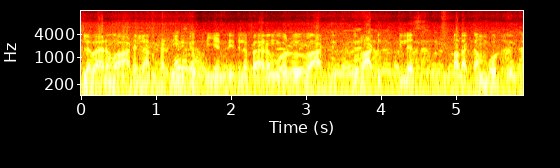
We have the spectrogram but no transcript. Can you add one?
இதில் பாருங்க ஆடெல்லாம் கட்டி அப்படி என்று இதில் பாருங்க ஒரு ஆட்டுக்கு ஒரு அடுக்கில் பதக்கம் போட்டிருக்கு.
